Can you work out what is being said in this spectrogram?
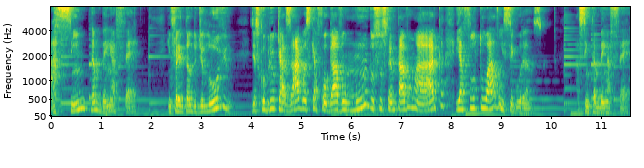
Assim também a fé. Enfrentando o dilúvio, descobriu que as águas que afogavam o mundo sustentavam a arca e a flutuavam em segurança. Assim também a fé.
